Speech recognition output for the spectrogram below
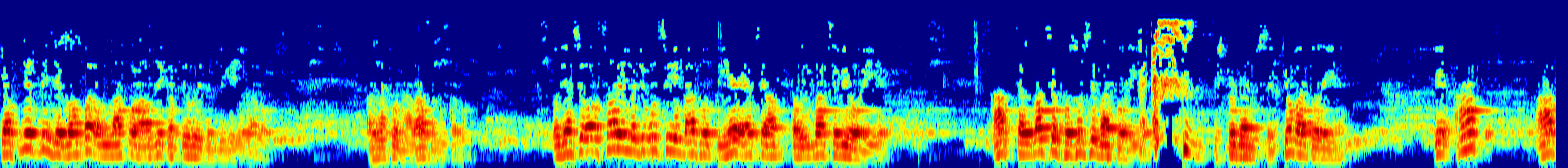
कि अपनी अपनी जगहों पर अल्लाह को राज़ी करते हुए ज़िंदगी गुजारो। अल्लाह को नाराज़ न करो। तो जैसे और सारे मजमों से ये बात होती है ऐसे आप तलबा से भी हो रही है। आप तलबा से खसूस से बात हो रही है। स्टूडेंट से क्यों बात हो रही है? कि आप आप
